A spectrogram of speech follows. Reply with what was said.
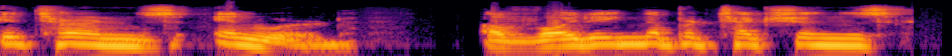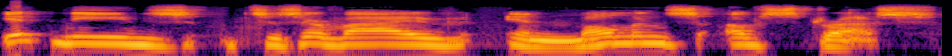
It turns inward, avoiding the protections it needs to survive in moments of stress.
